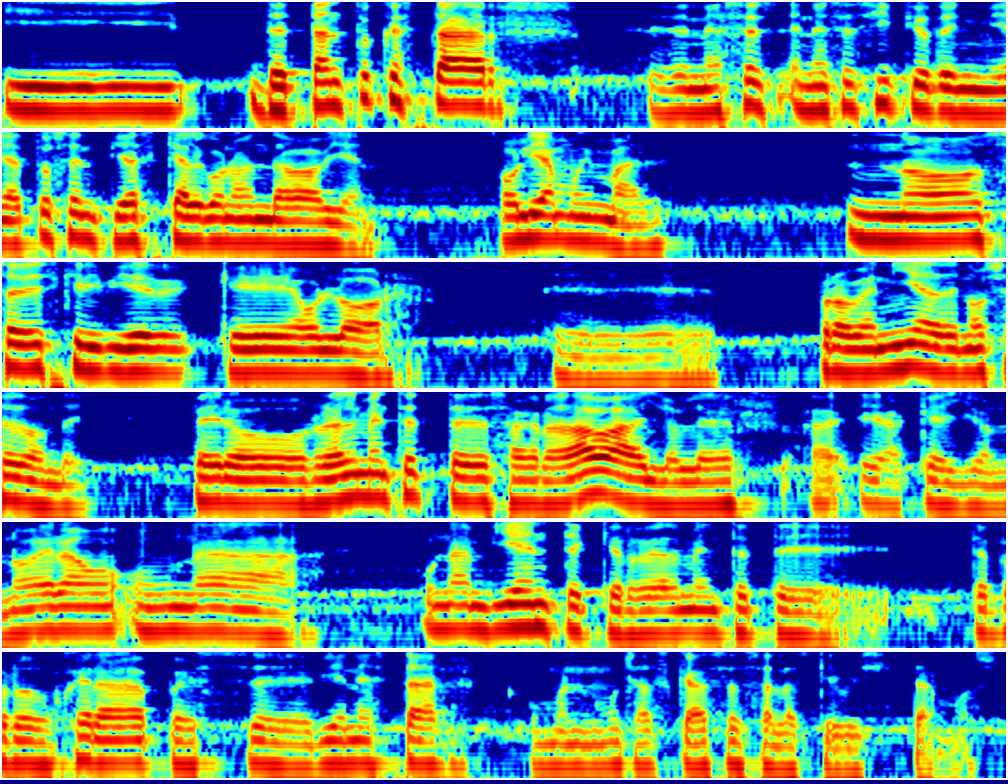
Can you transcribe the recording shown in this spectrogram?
Y de tanto que estar en ese, en ese sitio, de inmediato sentías que algo no andaba bien. Olía muy mal. No sé describir qué olor eh, provenía de no sé dónde, pero realmente te desagradaba el oler eh, aquello. No era una, un ambiente que realmente te, produjera pues bienestar, como en muchas casas a las que visitamos.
